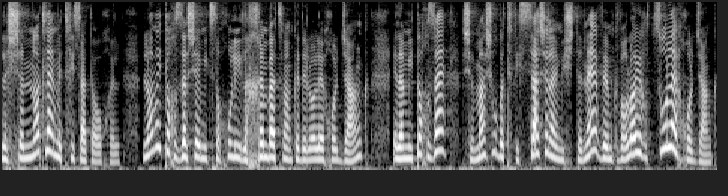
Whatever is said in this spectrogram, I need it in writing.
לשנות להם את תפיסת האוכל. לא מתוך זה שהם יצטרכו להילחם בעצמם כדי לא לאכול ג'אנק, אלא מתוך זה שמשהו בתפיסה שלהם משתנה והם כבר לא ירצו לאכול ג'אנק,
